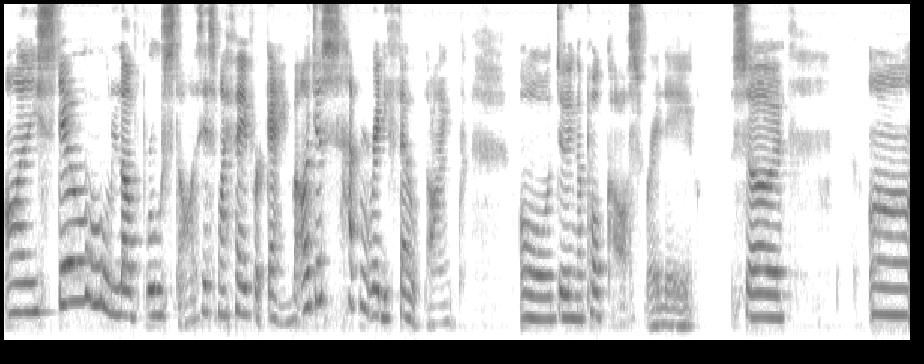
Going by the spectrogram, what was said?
I still love Brawl Stars. It's my favourite game, but I just haven't really felt like or doing a podcast really. So, uh,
